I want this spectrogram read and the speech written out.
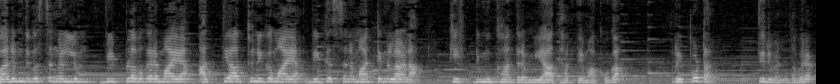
വരും ദിവസങ്ങളിലും വിപ്ലവകരമായ അത്യാധുനികമായ വികസന മാറ്റങ്ങളാണ് കിഫ്ബി മുഖാന്തരം യാഥാർത്ഥ്യമാക്കുക. റിപ്പോർട്ടർ തിരുവനന്തപുരം.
